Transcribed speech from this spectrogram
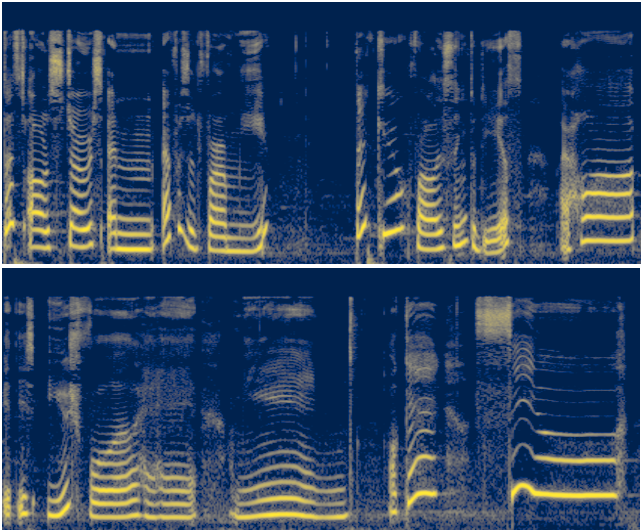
That's all stories and episode for me. Thank you for listening to this. I hope it is useful. Hehe. Amin. Okay, see you.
